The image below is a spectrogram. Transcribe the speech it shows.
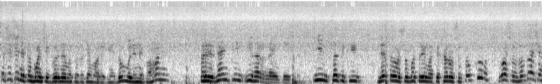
Так що сьогодні кабанчик вернемося до тематики. Доволі непоганий, риженький і гарненький. І все-таки для того, щоб отримати хороше совко, ваша задача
